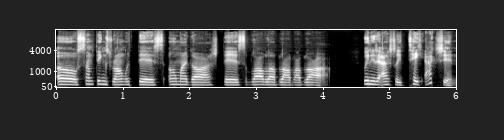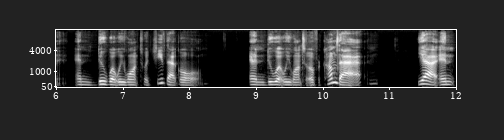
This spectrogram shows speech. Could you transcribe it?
oh, something's wrong with this. Oh my gosh, this, blah, blah, blah, blah, blah. We need to actually take action and do what we want to achieve that goal and do what we want to overcome that. Yeah. And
